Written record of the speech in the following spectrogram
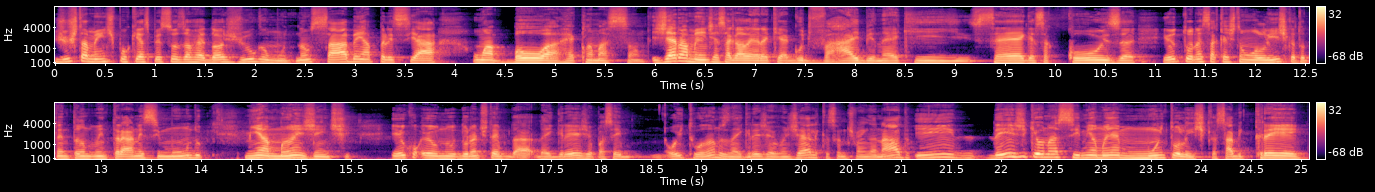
justamente porque as pessoas ao redor julgam muito, não sabem apreciar uma boa reclamação. Geralmente essa galera que é good vibe, né, que segue essa coisa, eu tô nessa questão holística, tô tentando entrar nesse mundo. Minha mãe, gente, eu, eu durante o tempo da, da igreja, eu passei oito anos na igreja evangélica, se eu não estiver enganado. E desde que eu nasci, minha mãe é muito holística, sabe? Crê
